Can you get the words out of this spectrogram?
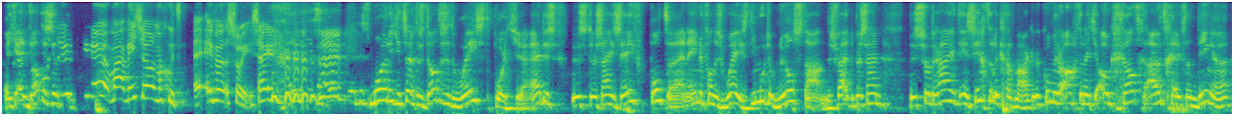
Weet je, en dat is het. 17 euro. Maar weet je wel, maar goed. eh, Even, sorry. Het is mooi dat je het zegt. Dus dat is het waste potje. Hè? Dus, dus er zijn zeven potten en een ervan is waste. Die moet op nul staan. Dus, wij, we zijn, dus zodra je het inzichtelijk gaat maken, dan kom je erachter dat je ook geld uitgeeft aan dingen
